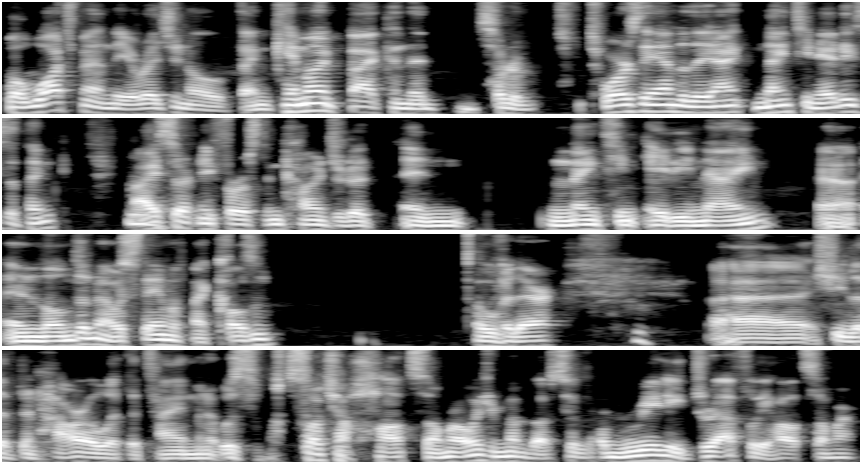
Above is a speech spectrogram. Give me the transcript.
But Watchmen, the original thing, came out back in the sort of towards the end of the 1980s, I think. Mm. I certainly first encountered it in 1989 uh, in London. I was staying with my cousin over there. Uh, she lived in Harrow at the time, and it was such a hot summer. I always remember that. So it was a really dreadfully hot summer.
